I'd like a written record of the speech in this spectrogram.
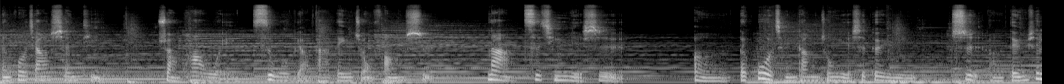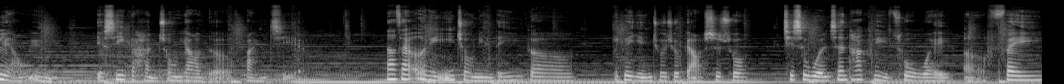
能够将身体转化为自我表达的一种方式。那刺青也是，呃的过程当中，也是对于是呃等于是疗愈，也是一个很重要的环节。那在二零一九年的一个一个研究就表示说。其实纹身它可以作为呃非，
